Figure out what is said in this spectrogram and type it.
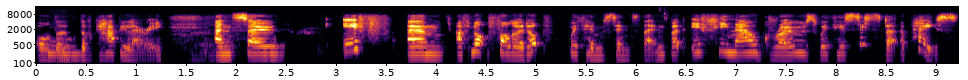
or the, Mm. the vocabulary. And so if um, I've not followed up with him since then, but if he now grows with his sister apace,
